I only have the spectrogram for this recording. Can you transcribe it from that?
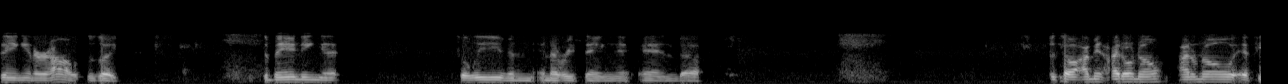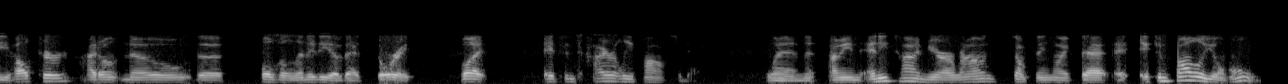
thing in her house. It was like demanding it to leave and and everything, and. uh so I mean I don't know. I don't know if he helped her. I don't know the full validity of that story, but it's entirely possible. When I mean, anytime you're around something like that, it, it can follow you home,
